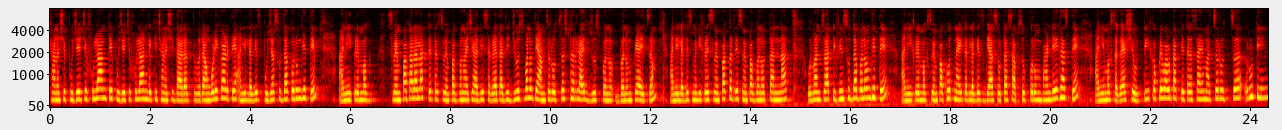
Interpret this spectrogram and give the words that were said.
छान अशी पूजेची फुलं आणते. पूजेची फुलं आणले की छान अशी दारात रांगोळी काढते आणि लगेच पूजासुद्धा करून घेते. आणि इकडे मग स्वयंपाकाला लागते. तर स्वयंपाक बनवायच्या आधी सगळ्यात आधी ज्यूस बनवते. आमचं रोजचंच ठरलं आहे ज्यूस बनव बनवून प्यायचं. आणि लगेच मग इकडे स्वयंपाक करते. स्वयंपाक बनवताना उर्वांचा टिफिनसुद्धा बनवून घेते. आणि इकडे मग स्वयंपाक होत नाही तर लगेच गॅस ओटा साफसूफ करून भांडे घासते. आणि मग सगळ्यात शेवटी कपडे वाळू टाकते. तर असं आहे माझं रोजचं रुटीन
